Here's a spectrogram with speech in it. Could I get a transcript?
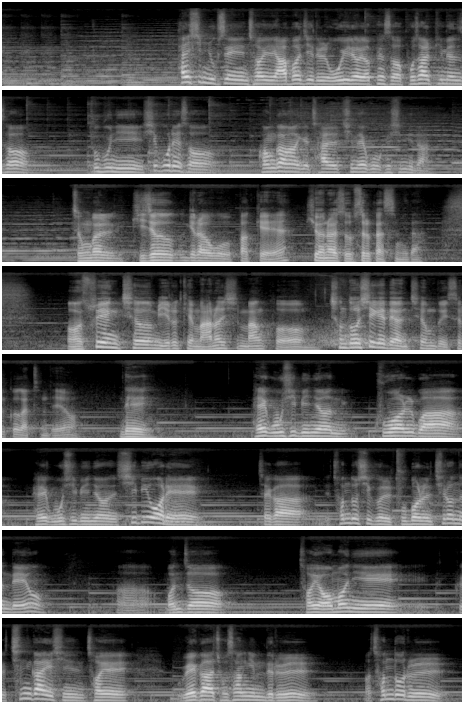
86세인 저희 아버지를 오히려 옆에서 보살피면서 두 분이 시골에서 건강하게 잘 지내고 계십니다. 정말 기적이라고밖에 표현할 수 없을 것 같습니다. 어, 수행 체험이 이렇게 많으신 만큼 천도식에 대한 체험도 있을 것 같은데요. 네. 152년 9월과 152년 12월에 제가 천도식을 두 번을 치렀는데요. 어, 먼저 저희 어머니의 그 친가이신 저의 외가 조상님들을 어, 천도를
